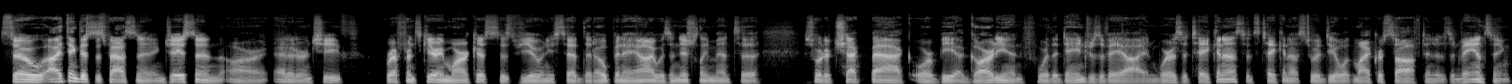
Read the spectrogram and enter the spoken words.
So I think this is fascinating. Jason, our editor in chief, referenced Gary Marcus's view, and he said that OpenAI was initially meant to sort of check back or be a guardian for the dangers of AI. And where has it taken us? It's taken us to a deal with Microsoft and is advancing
